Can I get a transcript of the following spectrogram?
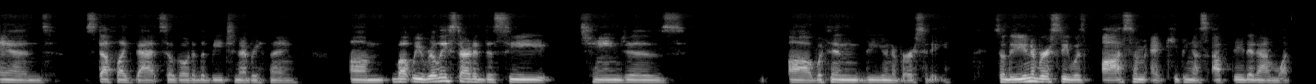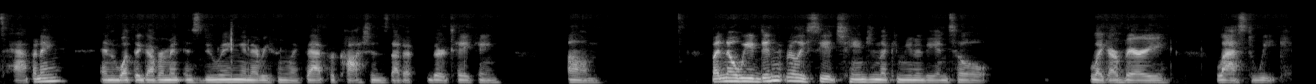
and stuff like that. Still go to the beach and everything. Um, but we really started to see changes uh, within the university. So the university was awesome at keeping us updated on what's happening and what the government is doing and everything like that, precautions that they're taking. Um, but no, we didn't really see a change in the community until like our very last week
